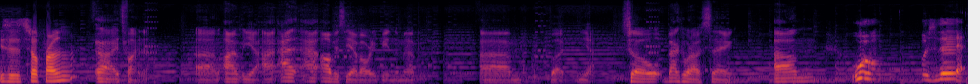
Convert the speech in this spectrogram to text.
Is it still frozen? Uh, it's fine now. Um, I yeah, I, I, I obviously I've already beaten the map. Um, but yeah. So back to what I was saying. Um, Whoa! Was that?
